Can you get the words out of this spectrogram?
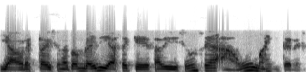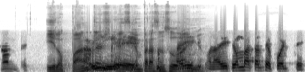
y ahora esta división de Tom Brady hace que esa división sea aún más interesante. Y los Panthers que eh, siempre hacen su daño. Una división bastante fuerte.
